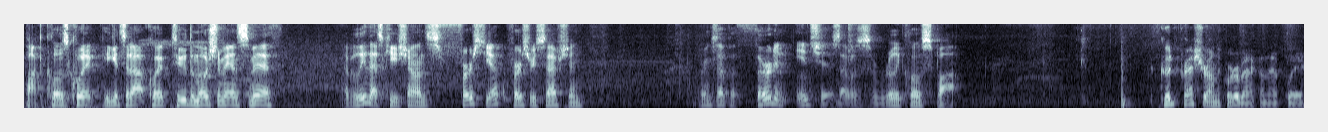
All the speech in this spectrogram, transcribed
Pocket closed quick. He gets it out quick to the motion man Smith. I believe that's Keyshawn's first, yep, first reception. Brings up a third and inches. That was a really close spot. Good pressure on the quarterback on that play.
